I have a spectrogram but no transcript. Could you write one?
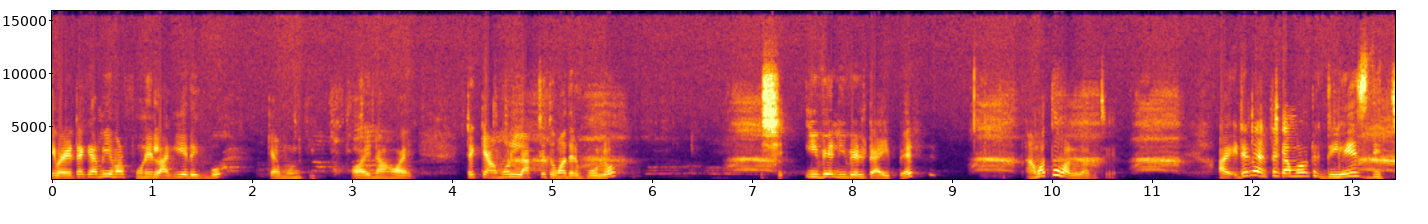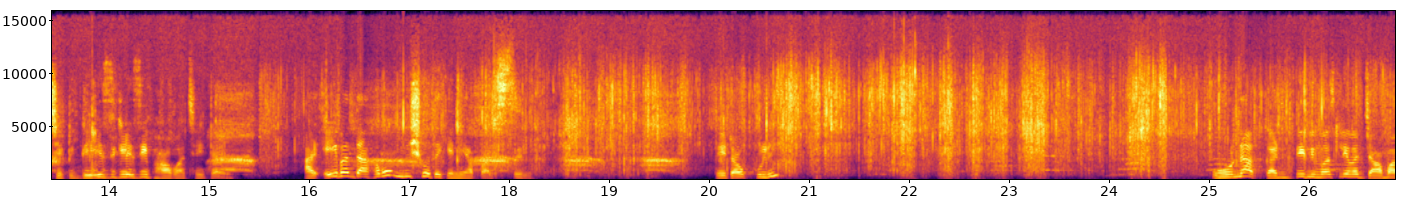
এবার এটাকে আমি আমার ফোনে লাগিয়ে দেখব, কেমন কি হয় না হয়। এটা কেমন লাগছে তোমাদের বলো। ইভেল ইভেল টাইপের আমার তো ভালো লাগছে। আর এটা না একটা কেমন একটা গ্লেজ দিচ্ছে, একটা গ্লেজ গ্লেজি ভাব আছে এটায় আর এইবার দেখাবো মিশো থেকে নেওয়া পার্সেল এটাও খুলি। ও না কন্টিনিউয়াসলি আমার জামা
